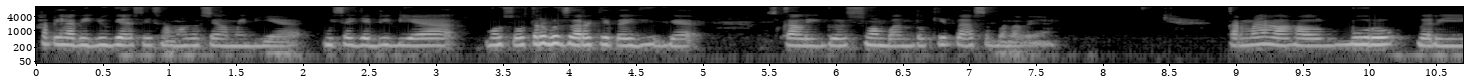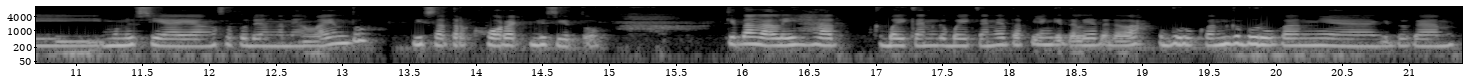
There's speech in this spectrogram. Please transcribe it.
hati-hati juga sih sama sosial media. Bisa jadi dia musuh terbesar kita juga sekaligus membantu kita sebenarnya. Karena hal-hal buruk dari manusia yang satu dengan yang lain tuh bisa terkorek di situ. Kita nggak lihat kebaikan-kebaikannya tapi yang kita lihat adalah keburukan-keburukannya gitu kan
